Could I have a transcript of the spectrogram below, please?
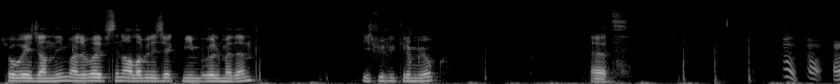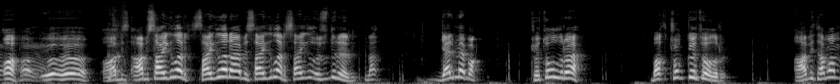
Çok heyecanlıyım. Acaba hepsini alabilecek miyim ölmeden? Hiçbir fikrim yok. Evet. Aha, yo, yo. Abi, abi saygılar. Saygılar abi saygılar. Saygı özür dilerim. Lan, gelme bak. Kötü olur ha. Bak çok kötü olur. Abi tamam.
